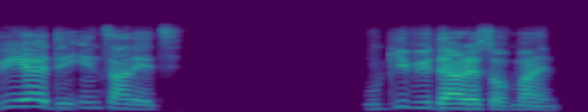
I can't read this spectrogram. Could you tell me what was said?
via the internet will give you that rest of mind.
